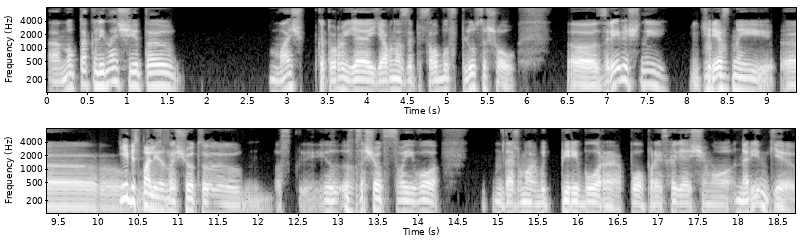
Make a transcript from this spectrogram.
А, ну, так или иначе, это матч, который я явно записал бы в плюсы шоу. Э, зрелищный, интересный. Угу. И бесполезный. За счет, э, за счет своего даже, может быть, перебора по происходящему на ринге,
